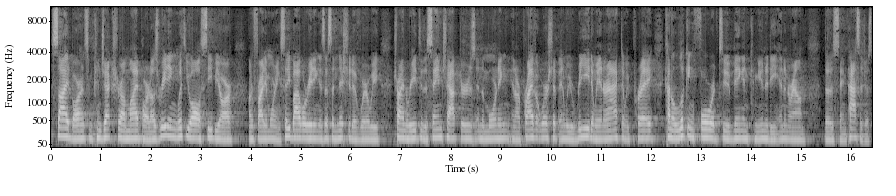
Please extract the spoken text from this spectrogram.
sidebar and some conjecture on my part. I was reading with you all CBR on Friday morning. City Bible reading is this initiative where we try and read through the same chapters in the morning in our private worship, and we read and we interact and we pray, kind of looking forward to being in community in and around those same passages.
